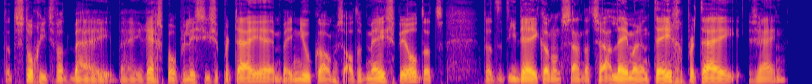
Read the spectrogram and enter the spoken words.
Dat is toch iets wat bij, bij rechtspopulistische partijen en bij nieuwkomers altijd meespeelt. Dat, dat het idee kan ontstaan dat ze alleen maar een tegenpartij zijn.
